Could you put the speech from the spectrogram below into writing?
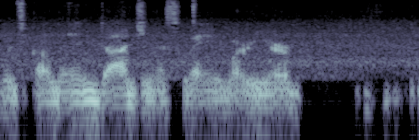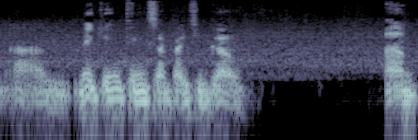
what's called an endogenous way, where you're um, making things up as you go. Um,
